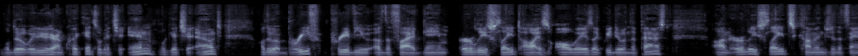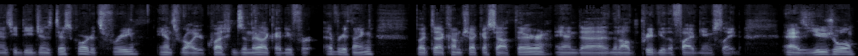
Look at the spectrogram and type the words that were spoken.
We'll do what we do here on Quick Hits. We'll get you in. We'll get you out. I'll do a brief preview of the five game early slate, always, always like we do in the past. On early slates, come into the Fantasy Degens Discord. It's free. Answer all your questions in there, like I do for everything. But uh, come check us out there, and, uh, and then I'll preview the five game slate as usual.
